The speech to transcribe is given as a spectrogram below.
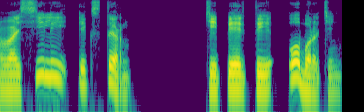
Василий Экстерн. Теперь ты оборотень.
